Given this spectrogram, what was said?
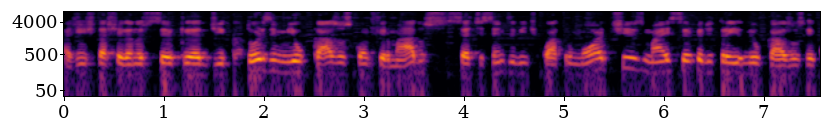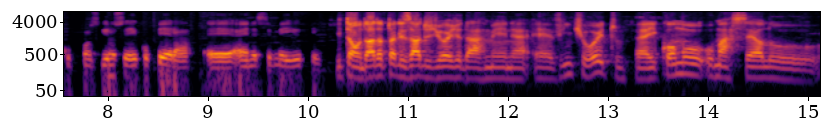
a gente está chegando a cerca de 14 mil casos confirmados, 724 mortes, mais cerca de 3 mil casos conseguiram se recuperar é, aí nesse meio tempo. Então, o dado atualizado de hoje da Armênia é 28, é, e como o Marcelo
